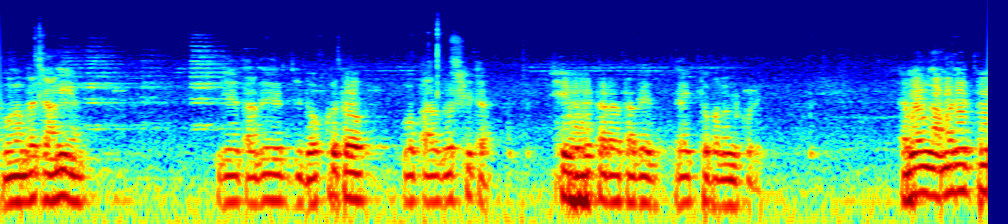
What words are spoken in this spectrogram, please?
এবং আমরা জানি যে তাদের যে দক্ষতা ও পারদর্শিতা, সেভাবে তারা তাদের দায়িত্ব পালন করে। এবং আমাদের তো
